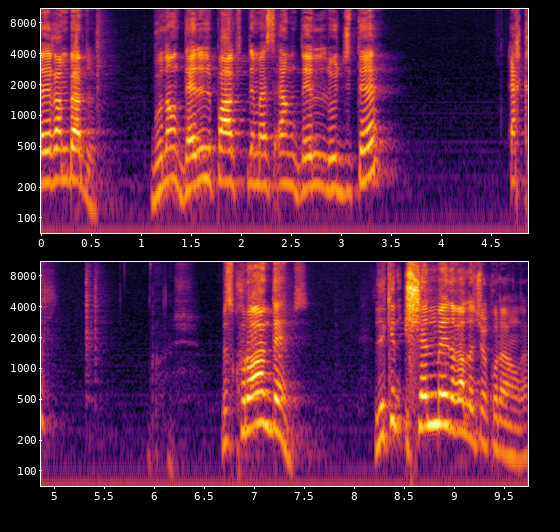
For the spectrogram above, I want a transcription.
payg'ambardir buning dalil pokit emas eng dalil hujjati aql biz qur'on deymiz lekin ishonmaydiganlar uchun qur'onga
